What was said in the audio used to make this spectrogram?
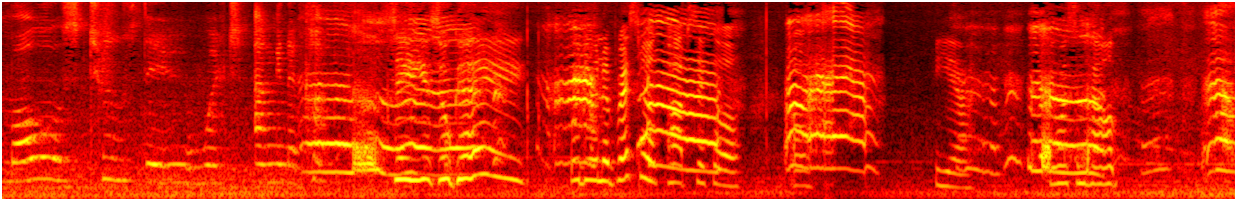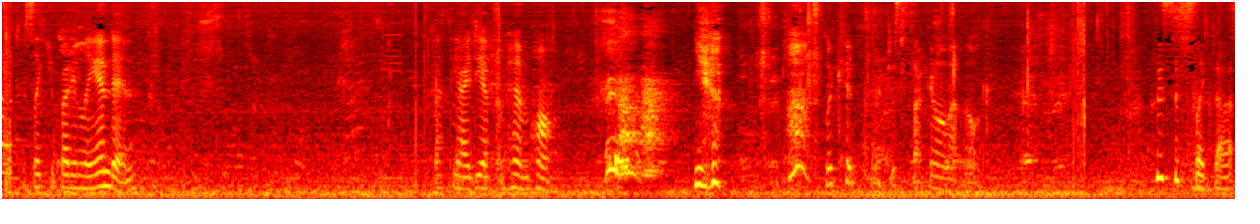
tomorrow's Tuesday, which I'm gonna come. Sadie, it's okay. We're doing a breast milk popsicle. Yeah. You want some help? Just like your buddy Landon. Got the idea from him, huh? Yeah. Look at her just sucking all that milk. Who sits like that?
